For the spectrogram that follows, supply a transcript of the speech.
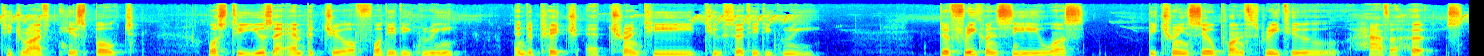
to drive his boat was to use an aperture of 40 degree and the pitch at 20 to 30 degree. The frequency was between 0.3 to half a hertz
